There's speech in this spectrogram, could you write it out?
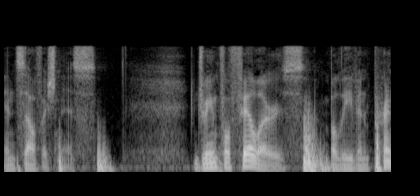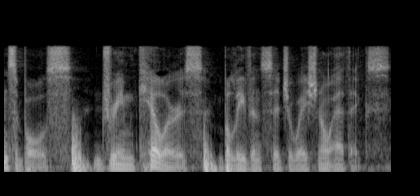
and selfishness. Dream fulfillers believe in principles, dream killers believe in situational ethics.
